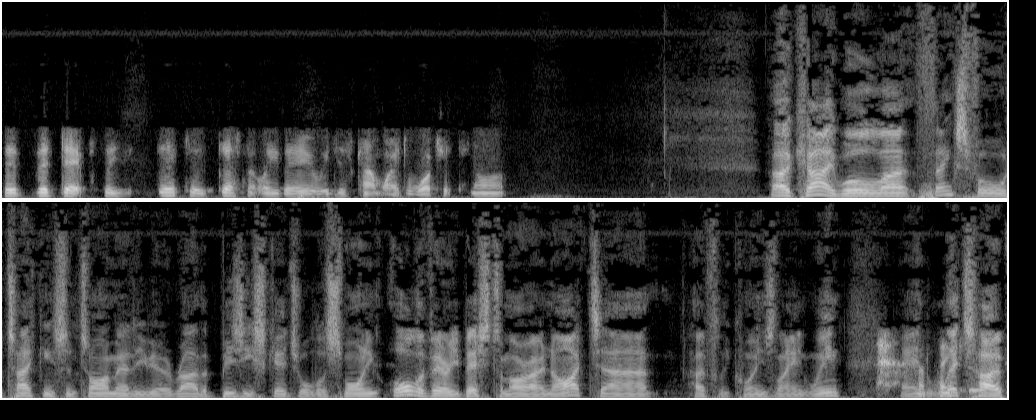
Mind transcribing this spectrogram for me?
the, the depth is depth is definitely there. We just can't wait to watch it tonight. Okay, well, uh, thanks for taking some time out of your rather busy schedule this morning. All the very best tomorrow night. Uh, hopefully Queensland win. And let's you. hope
